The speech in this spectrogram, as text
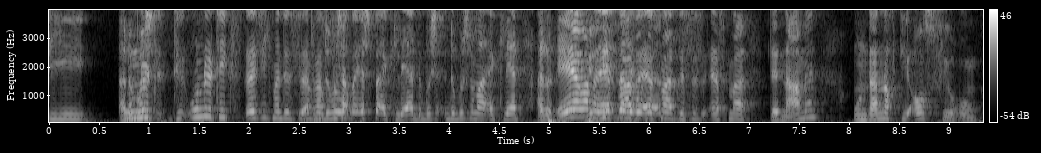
die also du musst, die unnötigste, weiß ich mal, das ist einfach du, du musst so. aber erstmal erklären, du musst, du musst mal erklären. Also, ja, ja warte, erstmal, warte, erstmal, das ist erstmal der Name und dann noch die Ausführung.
